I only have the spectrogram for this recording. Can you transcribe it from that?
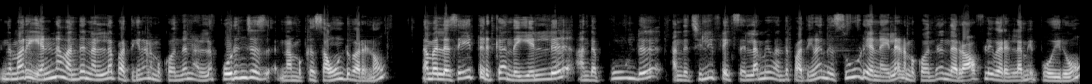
இந்த மாதிரி எண்ணெய் வந்து நல்லா பார்த்தீங்கன்னா நமக்கு வந்து நல்லா பொரிஞ்ச நமக்கு சவுண்ட் வரணும். நம்ம இதில் சேர்த்துருக்க அந்த எள்ளு அந்த பூண்டு அந்த சில்லி ஃப்ளேக்ஸ் எல்லாமே வந்து பார்த்தீங்கன்னா இந்த சூடு எண்ணெயில் நமக்கு வந்து அந்த ரா ஃப்ளேவர் எல்லாமே போயிடும்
